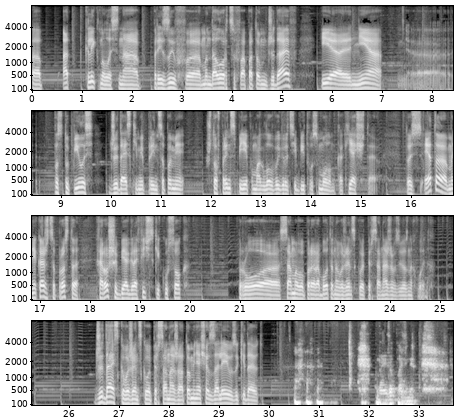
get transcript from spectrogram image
э, откликнулась на призыв э, мандалорцев, а потом джедаев, и э, не поступилась джедайскими принципами, что, в принципе, ей помогло выиграть и битву с Молом, как я считаю. То есть это, мне кажется, просто хороший биографический кусок про самого проработанного женского персонажа в Звездных войнах. Джедайского женского персонажа, а то меня сейчас залею закидают. Да, и западими.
